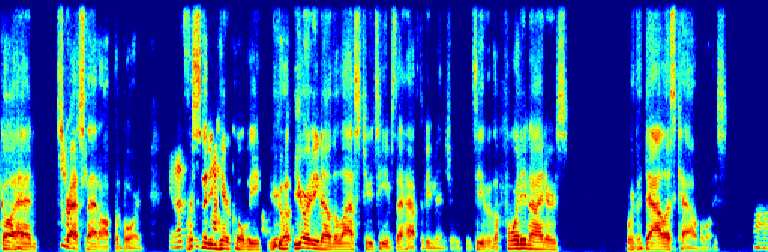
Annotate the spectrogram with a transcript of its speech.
Go ahead. Scratch that off the board. Yeah, that's We're sitting here, Colby. You, you already know the last two teams that have to be mentioned. It's either the 49ers or the Dallas Cowboys. Uh-huh.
